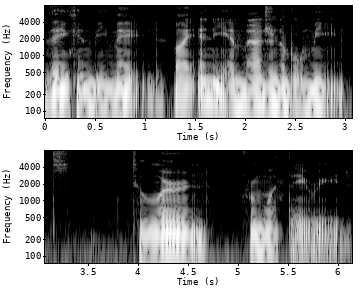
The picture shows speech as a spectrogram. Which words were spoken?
they can be made by any imaginable means to learn from what they read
